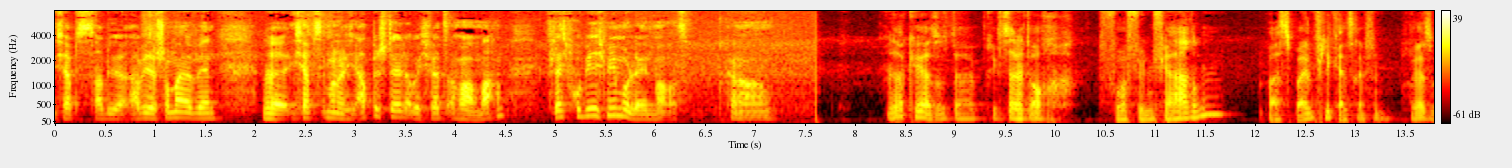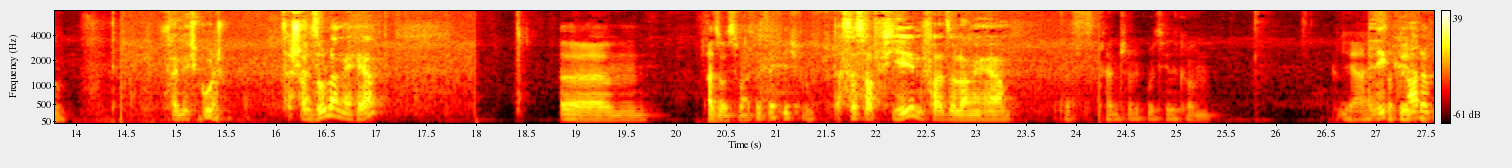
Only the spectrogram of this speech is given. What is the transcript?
Ich habe ich, hab ich ja schon mal erwähnt. Ja. Äh, ich habe es immer noch nicht abbestellt, aber ich werde es einfach mal machen. Vielleicht probiere ich Memolane mal aus. Keine Ahnung. Okay, also da kriegst du halt auch vor fünf Jahren was beim Flickr-Treffen oder so. Fände ich gut. Ist das schon so lange her? Ähm, also es war tatsächlich. Das ist auf jeden Fall so lange her. Das kann schon gut hinkommen. Ja, ich gerade,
